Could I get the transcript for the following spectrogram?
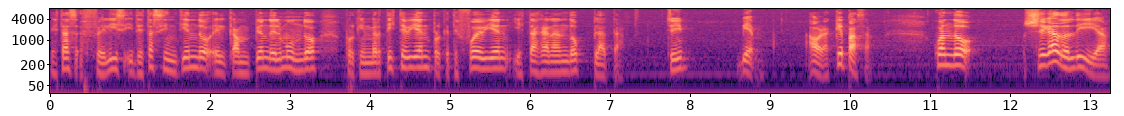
estás feliz y te estás sintiendo el campeón del mundo porque invertiste bien, porque te fue bien y estás ganando plata. ¿Sí? Bien. Ahora, ¿qué pasa? Cuando llegado el día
